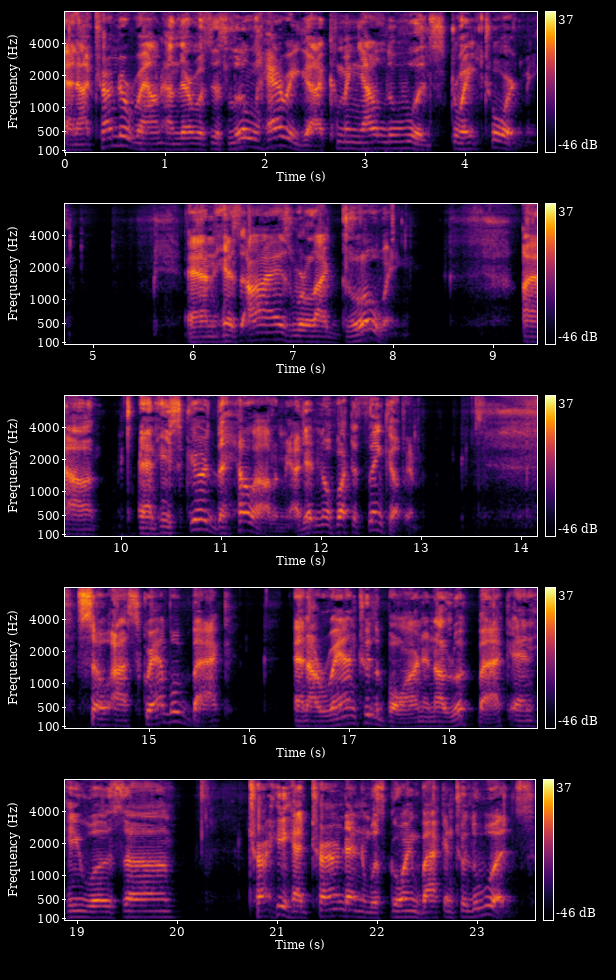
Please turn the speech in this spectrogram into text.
And I turned around, and there was this little hairy guy coming out of the woods straight toward me. And his eyes were like glowing. Uh, and he scared the hell out of me. I didn't know what to think of him. So I scrambled back and I ran to the barn and I looked back and he was uh, tur- he had turned and was going back into the woods.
